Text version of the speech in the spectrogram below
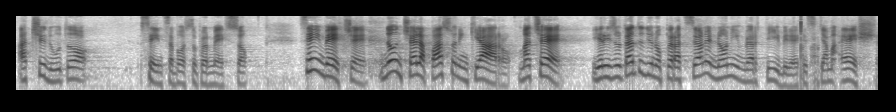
acceduto senza vostro permesso. Se invece non c'è la password in chiaro, ma c'è il risultato di un'operazione non invertibile che si chiama hash,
